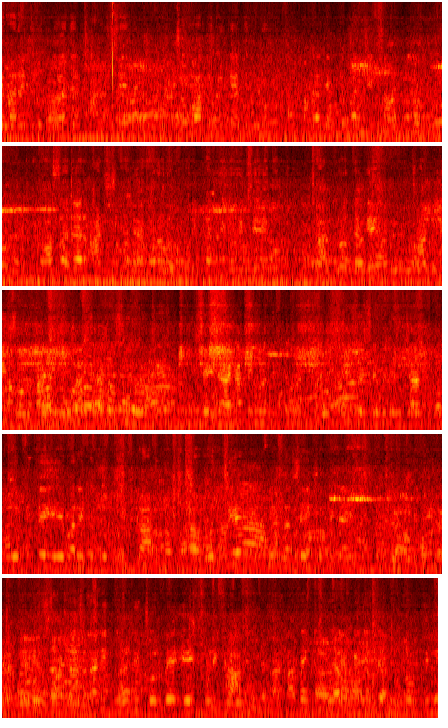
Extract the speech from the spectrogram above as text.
এবারে আমরা দেখতে পাচ্ছি সাত লক্ষ দশ হাজার আটশো এগারো পরীক্ষার্থী রয়েছে। ছাত্র থেকে ছাত্রী সেই জায়গা থেকে দেখতে পাচ্ছি এবারে কিন্তু পরীক্ষা হচ্ছে। সেই ছবিটা সাতাশ তারিখ অবধি চলবে এই পরীক্ষা। তাতে প্রথম থেকে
